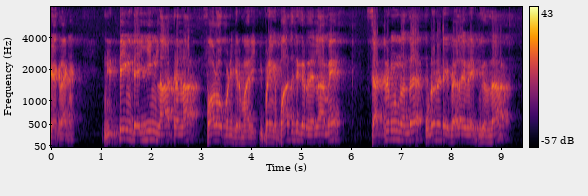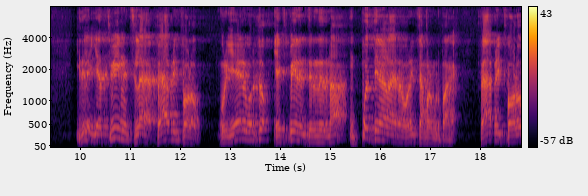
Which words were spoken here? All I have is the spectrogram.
கேட்குறாங்க நிட்டிங் டையிங் லாட் எல்லாம் ஃபாலோ பண்ணிக்கிற மாதிரி. இப்போ நீங்கள் பார்த்துட்டு இருக்கிறது எல்லாமே சற்று முன் வந்த உடனடி வேலை வாய்ப்புகள் தான். இதில் எஸ்வி நிட்ஸில் ஃபேப்ரிக் ஃபாலோ ஒரு ஏழு வருஷம் எக்ஸ்பீரியன்ஸ் இருந்ததுன்னா முப்பத்தி நாலாயிரம் வரைக்கும் சம்பளம் கொடுப்பாங்க. ஃபேப்ரிக் ஃபாலோ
